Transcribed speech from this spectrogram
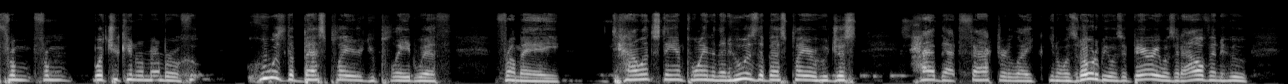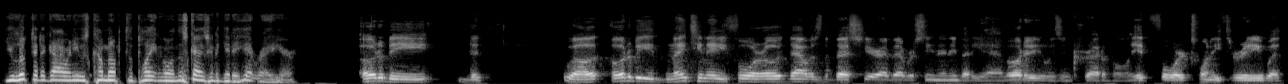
from from what you can remember, who who was the best player you played with from a talent standpoint, and then who was the best player who just had that factor? Like, you know, was it Oddibe? Was it Barry? Was it Alvin? Who you looked at a guy when he was coming up to the plate and going, "This guy's going to get a hit right here." Oddibe, the well, Oddibe, 1984. That was the best year I've ever seen anybody have. Oddibe was incredible. He hit 423 with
